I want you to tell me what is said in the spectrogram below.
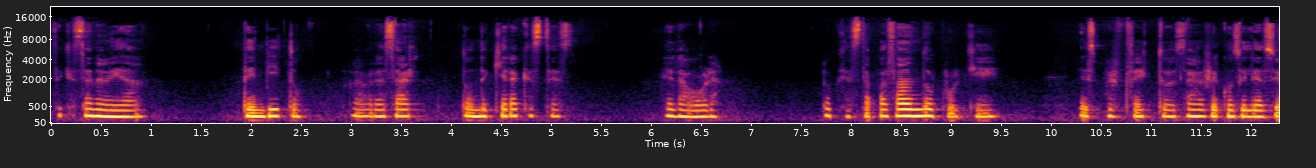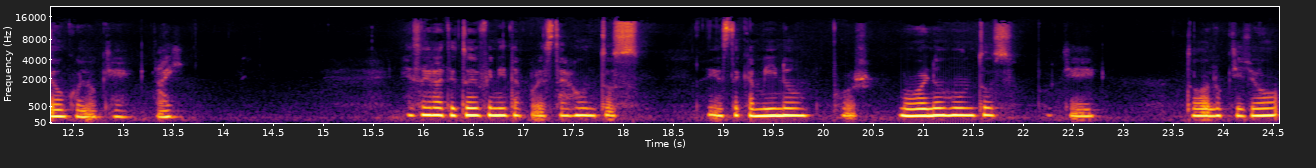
Así que esta Navidad te invito abrazar donde quiera que estés, el ahora, lo que está pasando porque es perfecto esa reconciliación con lo que hay. Esa gratitud infinita por estar juntos en este camino, por movernos juntos, porque todo lo que yo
